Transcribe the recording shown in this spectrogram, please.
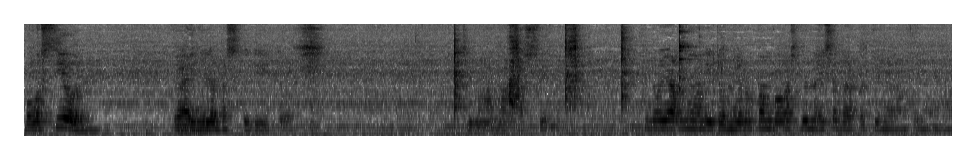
Bawas yun. Kaya Ayun. inilabas ko dito. Si mama kasi. Kinuha ko nga dito. Meron pang bawas doon na isa. Dapat yun na lang kinuha.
